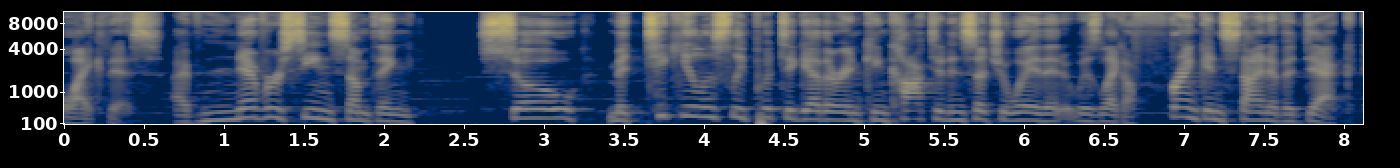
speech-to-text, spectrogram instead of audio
like this. I've never seen something so meticulously put together and concocted in such a way that it was like a Frankenstein of a deck.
